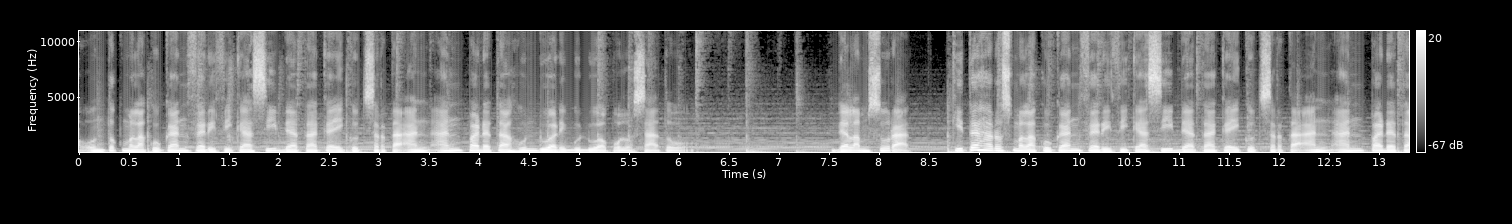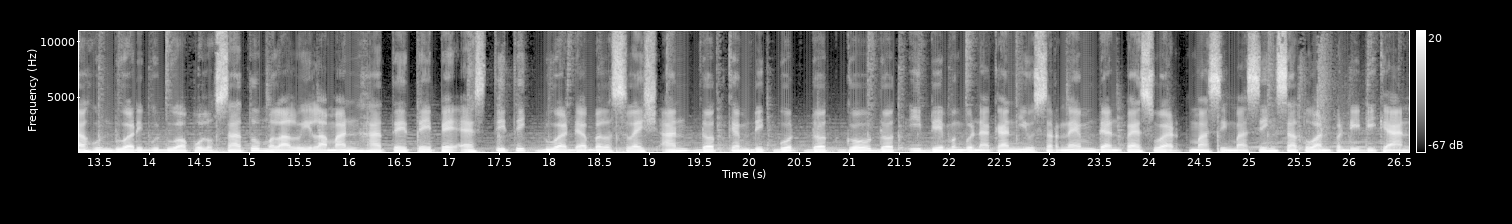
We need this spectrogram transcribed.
untuk melakukan verifikasi data keikutsertaan AN pada tahun 2021. Dalam surat kita harus melakukan verifikasi data keikutsertaan AN pada tahun 2021 melalui laman https://an.kemdikbud.go.id menggunakan username dan password masing-masing satuan pendidikan.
